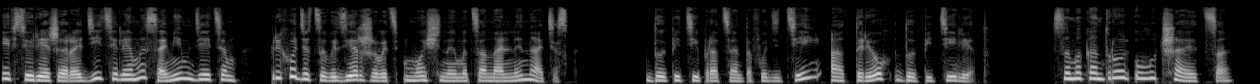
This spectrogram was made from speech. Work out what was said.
и все реже родителям и самим детям приходится выдерживать мощный эмоциональный натиск. До 5% у детей от 3 до 5 лет. Самоконтроль улучшается,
